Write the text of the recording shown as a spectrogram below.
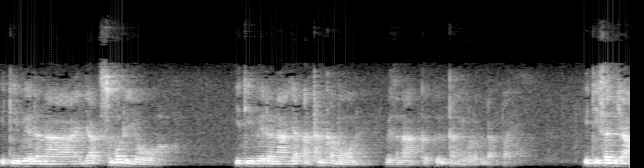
อิติเวทนายะสมุทโย อิติเวทนายะอัตถังขโม เวทนาเกิดขึ้นตั้งอยู่แล้วก็ดับไป อิติสัญญา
